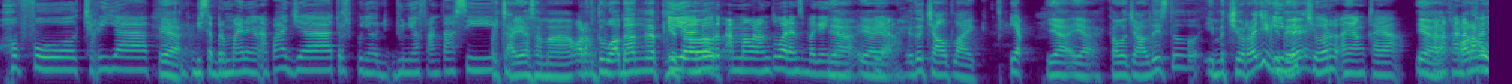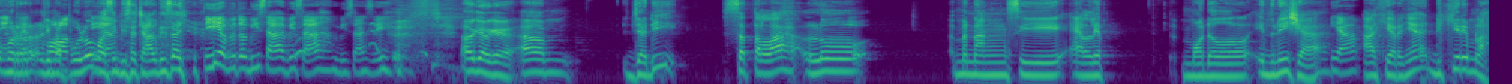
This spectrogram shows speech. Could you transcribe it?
hopeful, ceria, Ya, bisa bermain dengan apa aja, terus punya dunia fantasi. percaya sama orang tua banget gitu. Iya, nurut sama orang tua dan Ya, sebagainya. ya, ya. Itu childlike. Yep. Ya, ya. Kalau childish tuh immature aja gitu ya. Immature yang kayak Ya, kekanak-kanakan orang yang umur kayak 50 kolot, masih iya. bisa childish aja. Iya betul bisa, bisa, bisa sih. Oke, oke. Em, jadi setelah lo menang si elite model Indonesia, Iya. akhirnya dikirimlah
